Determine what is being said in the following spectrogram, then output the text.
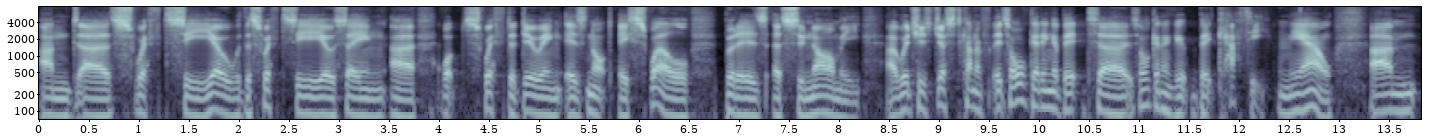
and uh, Swift CEO, with the Swift CEO saying uh, what Swift are doing is not a swell, but is a tsunami, uh, which is just kind of it's all getting a bit uh, it's all getting a bit catty, meow. Um,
